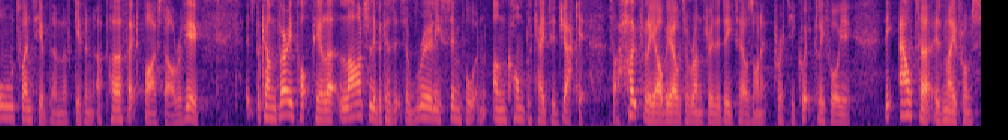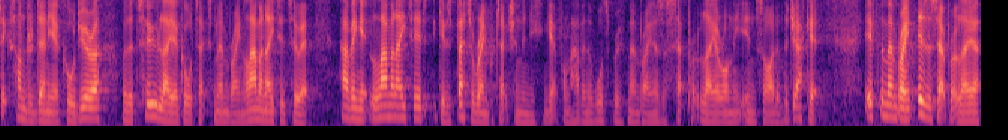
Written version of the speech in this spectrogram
all 20 of them have given a perfect 5-star review. It's become very popular largely because it's a really simple and uncomplicated jacket so hopefully I'll be able to run through the details on it pretty quickly for you. The outer is made from 600 denier Cordura with a two-layer Gore-Tex membrane laminated to it. Having it laminated gives better rain protection than you can get from having the waterproof membrane as a separate layer on the inside of the jacket. If the membrane is a separate layer,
